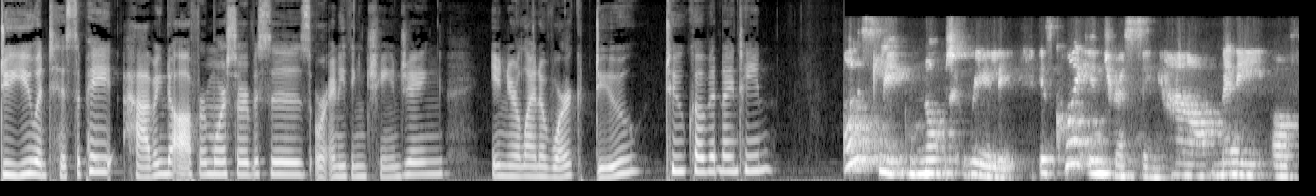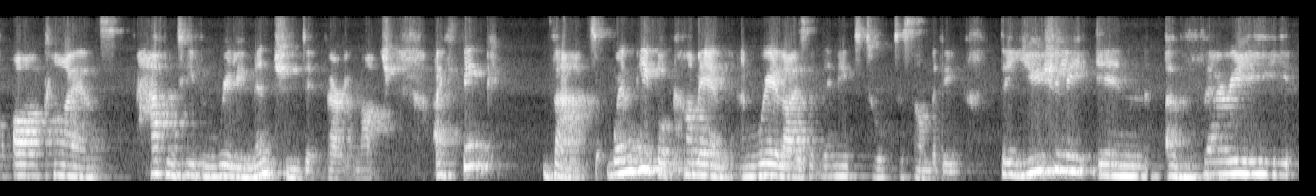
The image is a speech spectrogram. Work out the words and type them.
do you anticipate having to offer more services or anything changing in your line of work due to COVID 19? Honestly, not really. It's quite interesting how many of our clients haven't even really mentioned it very much. I think that when people come in and realize that they need to talk to somebody, they're usually in a very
